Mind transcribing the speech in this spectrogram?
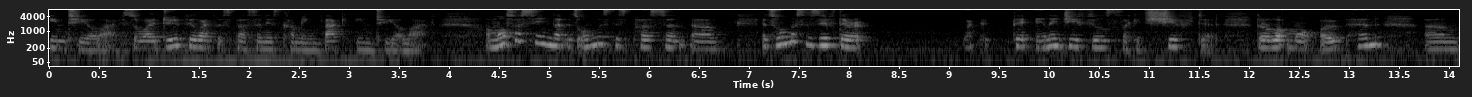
into your life. So I do feel like this person is coming back into your life. I'm also seeing that it's almost this person. Um, it's almost as if they're like their energy feels like it's shifted. They're a lot more open. Um,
